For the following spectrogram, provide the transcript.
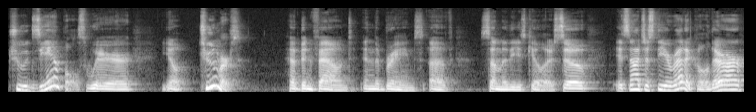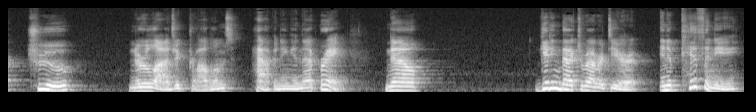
true examples where, you know, tumors have been found in the brains of some of these killers. So it's not just theoretical, there are true neurologic problems happening in that brain. Now, getting back to Robert Dear, an epiphany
